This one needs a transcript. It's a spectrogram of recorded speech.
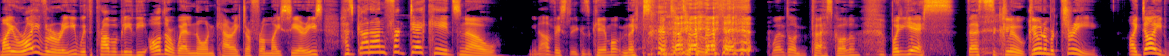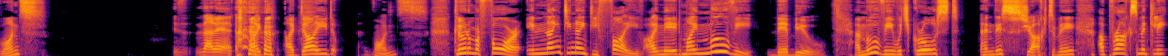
My rivalry with probably the other well known character from my series has gone on for decades now. I mean, obviously, because it came out in 1992. well done, pass Colm. But yes, that's the clue. Clue number three. I died once. Is that it? I, I died once. Clue number four. In 1995, I made my movie debut. A movie which grossed, and this shocked me, approximately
